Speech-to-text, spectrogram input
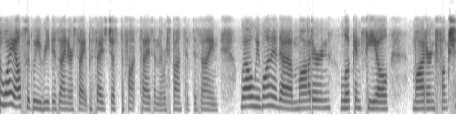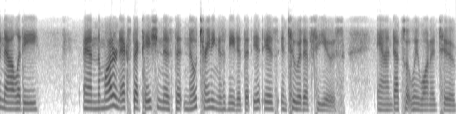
So why else would we redesign our site besides just the font size and the responsive design? Well, we wanted a modern look and feel, modern functionality, and the modern expectation is that no training is needed, that it is intuitive to use. And that's what we wanted to,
